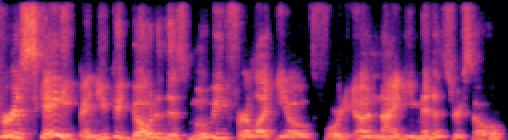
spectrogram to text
for escape. And you could go to this movie for like, you know, 40, uh, 90 minutes or so.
